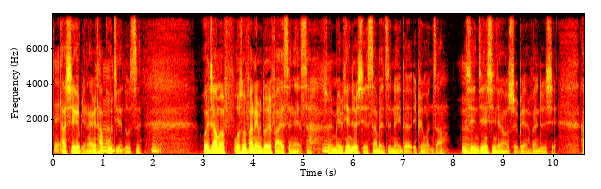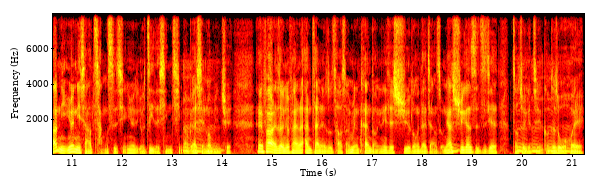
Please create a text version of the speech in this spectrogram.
对，他写给别人看，因为他顾忌很多事。嗯。嗯我会叫他们，我说反正你们都会发 SNS 啊，所以每天就写三百字内的一篇文章。你写你今天心情要随便，反正就写。好，你因为你想要尝事情，因为有自己的心情嘛，不要显露明确。因为发完之后，你就发现按赞人数超少，没人看懂你那些虚的东西在讲什么。你要虚跟实之间找出一个结构，这是我会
